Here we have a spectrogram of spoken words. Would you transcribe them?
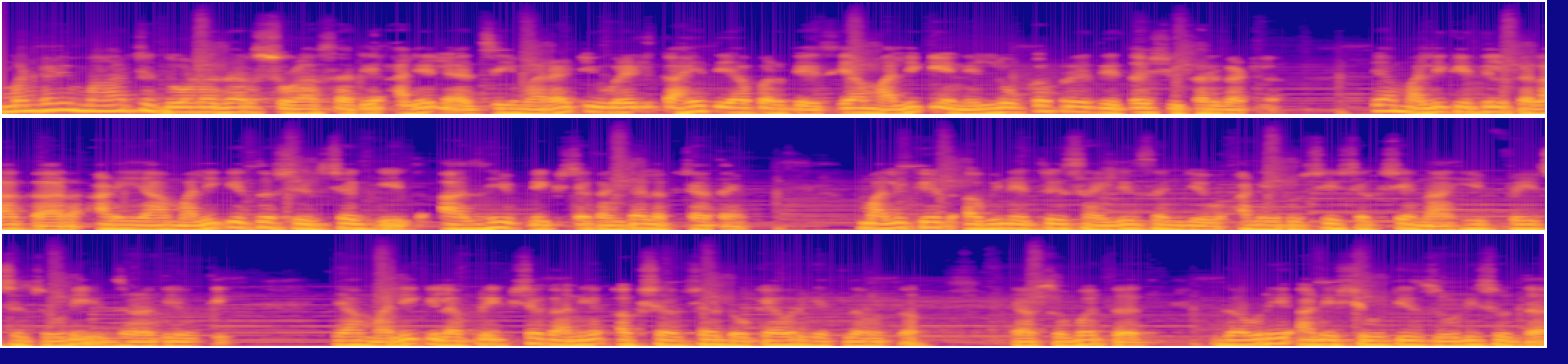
मंडळी मार्च दोन हजार सोळा साली आलेल्या झी मराठीवरील काही दिया परदेस या मालिकेने लोकप्रियतेचं शिखर गाठलं. या मालिकेतील कलाकार आणि या मालिकेचं शीर्षक गीत आजही प्रेक्षकांच्या लक्षात आहे. मालिकेत अभिनेत्री सायली संजीव आणि ऋषी सक्सेना ही फ्रेश जोडी झळकली होती. या मालिकेला प्रेक्षकांनी अक्षरशः डोक्यावर घेतलं होतं. त्यासोबतच गौरी आणि शिवची जोडीसुद्धा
